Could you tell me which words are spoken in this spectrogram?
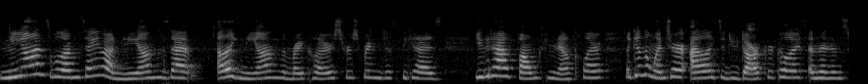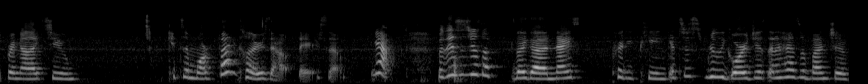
neons, what I'm saying about neons is that I like neons and bright colors for spring just because you can have fun with your nail color. Like in the winter, I like to do darker colors and then in the spring, I like to get some more fun colors out there. So, yeah. But this is just a, like a nice, pretty pink. It's just really gorgeous, and it has a bunch of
